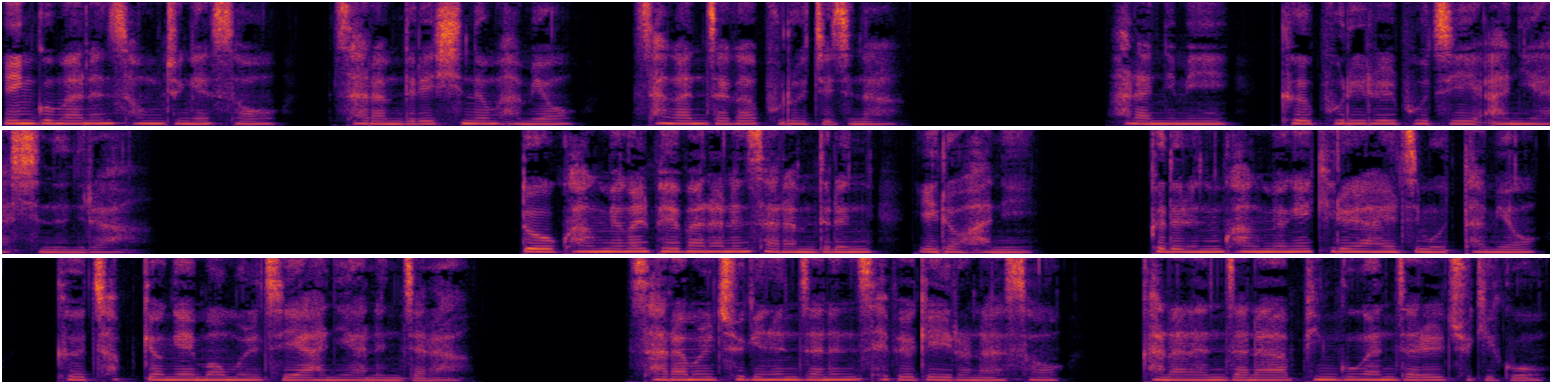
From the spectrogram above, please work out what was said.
인구 많은 성 중에서 사람들이 신음하며 상한 자가 부르짖으나 하나님이 그 불의를 보지 아니하시느니라. 또 광명을 배반하는 사람들은 이러하니 그들은 광명의 길을 알지 못하며 그 첩경에 머물지 아니하는 자라. 사람을 죽이는 자는 새벽에 일어나서 가난한 자나 빈궁한 자를 죽이고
